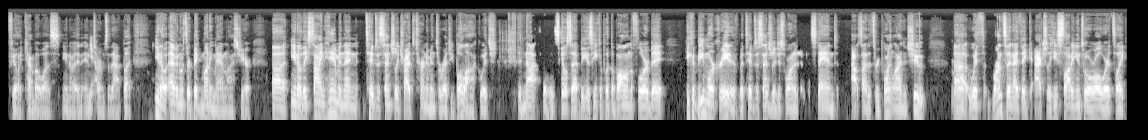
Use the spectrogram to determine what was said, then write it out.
feel like Kemba was, you know, in, in yeah. terms of that. But you know, Evan was their big money man last year. Uh, you know, they signed him, and then Thibs essentially tried to turn him into Reggie Bullock, which did not fit his skill set because he could put the ball on the floor a bit he could be more creative, but Thibs essentially mm-hmm. just wanted him to stand outside the three point line and shoot. Right. Uh, with Brunson, I think actually he's slotting into a role where it's like,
